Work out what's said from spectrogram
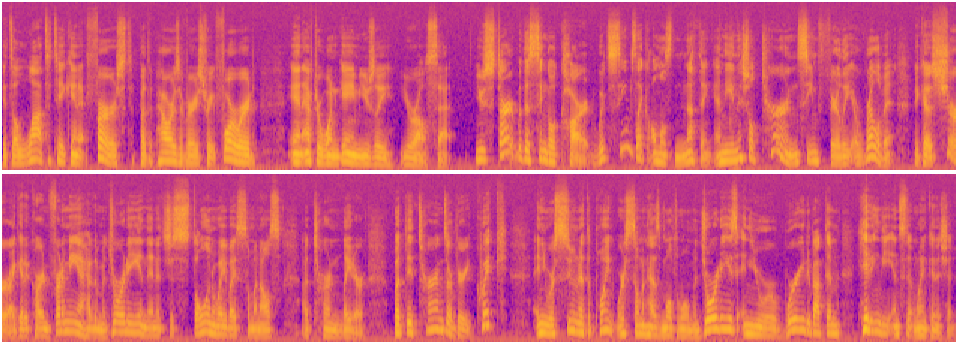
It's a lot to take in at first, but the powers are very straightforward, and after one game, usually you're all set. You start with a single card, which seems like almost nothing, and the initial turns seem fairly irrelevant because, sure, I get a card in front of me, I have the majority, and then it's just stolen away by someone else a turn later. But the turns are very quick, and you are soon at the point where someone has multiple majorities and you are worried about them hitting the instant win condition.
